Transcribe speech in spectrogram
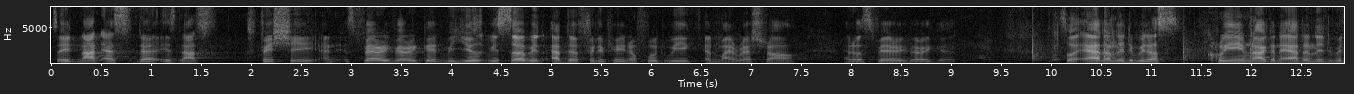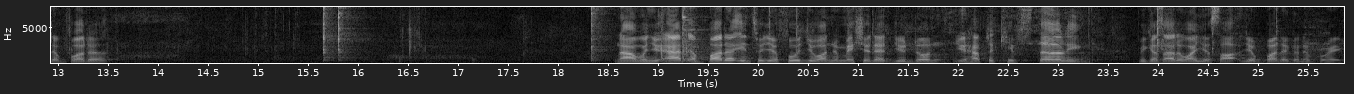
So it's not as, the, it's not fishy and it's very, very good. We, use, we serve it at the Filipino Food Week at my restaurant and it was very, very good. So add a little bit of cream. Now I'm going to add a little bit of butter. Now, when you add a butter into your food, you want to make sure that you don't, you have to keep stirring because otherwise your, salt, your butter going to break.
